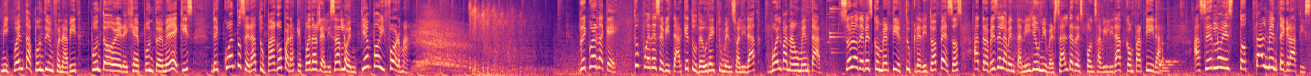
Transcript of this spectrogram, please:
micuenta.infonavit.org.mx de cuánto será tu pago para que puedas realizarlo en tiempo y forma. Recuerda que tú puedes evitar que tu deuda y tu mensualidad vuelvan a aumentar. Solo debes convertir tu crédito a pesos a través de la ventanilla universal de responsabilidad compartida. Hacerlo es totalmente gratis,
